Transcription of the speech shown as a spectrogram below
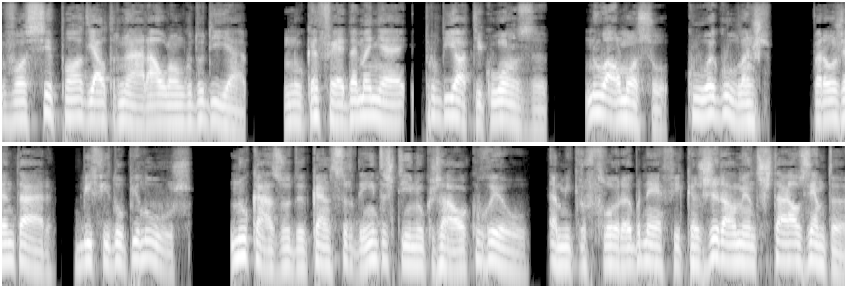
Você pode alternar ao longo do dia. No café da manhã, probiótico 11. No almoço, coagulantes. Para o jantar, bifidopilus. No caso de câncer de intestino que já ocorreu, a microflora benéfica geralmente está ausente.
